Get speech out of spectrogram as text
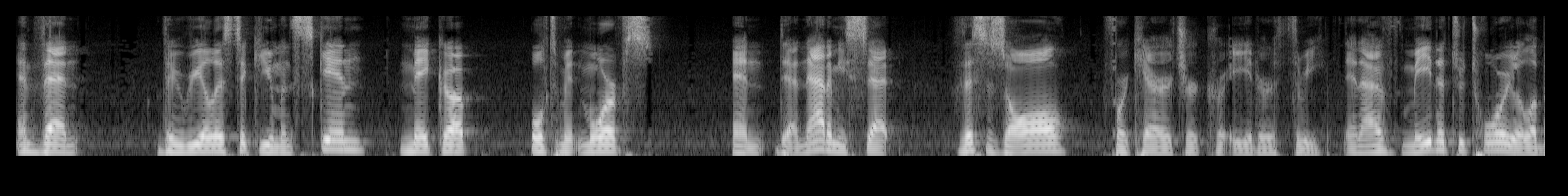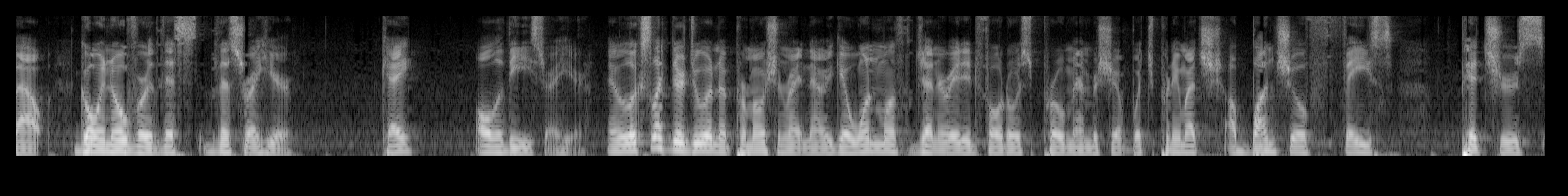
And then the realistic human skin, makeup, ultimate morphs, and the anatomy set. This is all for Character Creator 3. And I've made a tutorial about going over this this right here. Okay? All of these right here. And it looks like they're doing a promotion right now. You get one month generated photos pro membership, which pretty much a bunch of face pictures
